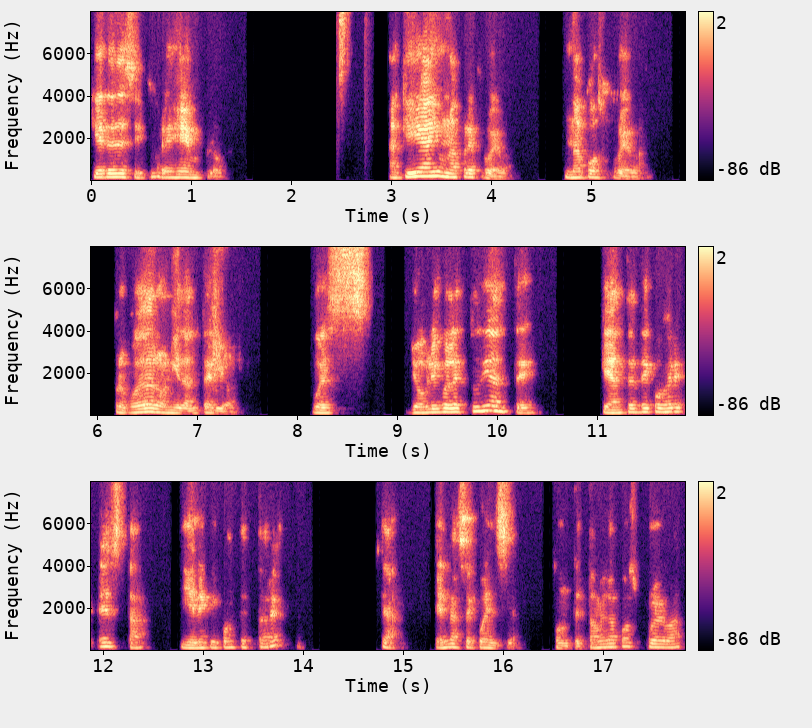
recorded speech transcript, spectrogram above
Quiere decir, por ejemplo, aquí hay una preprueba, una postprueba, prueba de la unidad anterior. Pues yo obligo al estudiante que antes de coger esta, tiene que contestar esto. O sea, es la secuencia. Contéstame la postprueba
